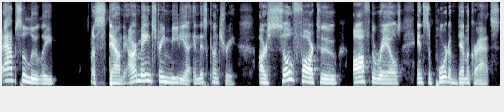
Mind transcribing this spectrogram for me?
absolutely astounding. Our mainstream media in this country are so far to off the rails in support of Democrats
